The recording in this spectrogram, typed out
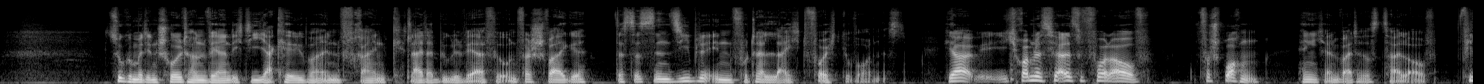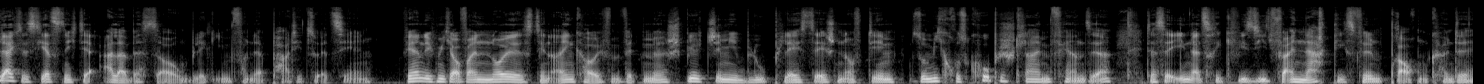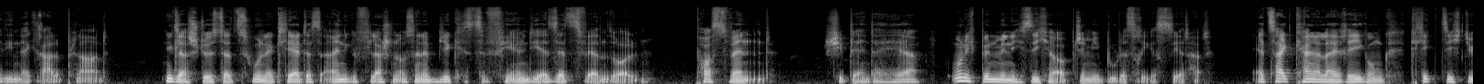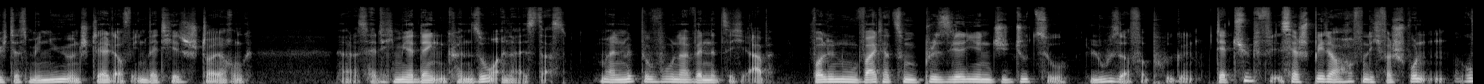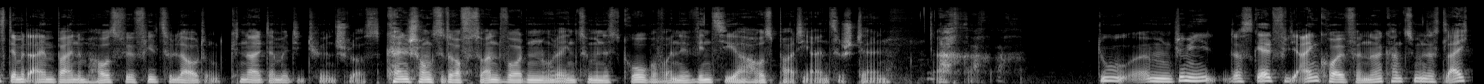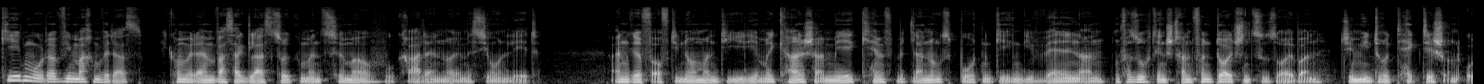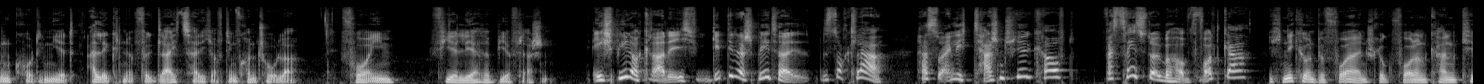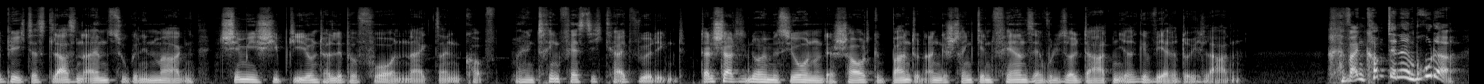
Ich zucke mit den Schultern, während ich die Jacke über einen freien Kleiderbügel werfe und verschweige, dass das sensible Innenfutter leicht feucht geworden ist. Ja, ich räume das hier alles sofort auf. Versprochen, hänge ich ein weiteres Teil auf. Vielleicht ist jetzt nicht der allerbeste Augenblick, ihm von der Party zu erzählen. Während ich mich auf ein neues, den Einkäufen widme, spielt Jimmy Blue Playstation auf dem so mikroskopisch kleinen Fernseher, dass er ihn als Requisit für einen Nachkriegsfilm brauchen könnte, den er gerade plant. Niklas stößt dazu und erklärt, dass einige Flaschen aus seiner Bierkiste fehlen, die ersetzt werden sollten. Postwendend, schiebt er hinterher, und ich bin mir nicht sicher, ob Jimmy Blue das registriert hat. Er zeigt keinerlei Regung, klickt sich durch das Menü und stellt auf invertierte Steuerung. Ja, das hätte ich mir denken können, so einer ist das. Mein Mitbewohner wendet sich ab, wolle nun weiter zum Brazilian Jiu-Jitsu, Loser verprügeln. Der Typ ist ja später hoffentlich verschwunden, ruft er mit einem Bein im Haus für viel zu laut und knallt damit die Tür ins Schloss. Keine Chance darauf zu antworten oder ihn zumindest grob auf eine winzige Hausparty einzustellen. Ach, ach, ach. Du, ähm, Jimmy, das Geld für die Einkäufe, ne? Kannst du mir das gleich geben oder wie machen wir das? Ich komme mit einem Wasserglas zurück in mein Zimmer, wo gerade eine neue Mission lädt. Angriff auf die Normandie. Die amerikanische Armee kämpft mit Landungsbooten gegen die Wellen an und versucht den Strand von Deutschen zu säubern. Jimmy drückt hektisch und unkoordiniert alle Knöpfe gleichzeitig auf dem Controller. Vor ihm vier leere Bierflaschen. Ich spiel doch gerade, ich geb dir das später, ist doch klar. Hast du eigentlich Taschentücher gekauft? Was trinkst du da überhaupt? Wodka? Ich nicke und bevor er einen Schluck fordern kann, kippe ich das Glas in einem Zug in den Magen. Jimmy schiebt die Unterlippe vor und neigt seinen Kopf, meine Trinkfestigkeit würdigend. Dann startet die neue Mission und er schaut gebannt und angestrengt den Fernseher, wo die Soldaten ihre Gewehre durchladen. Wann kommt denn dein Bruder?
